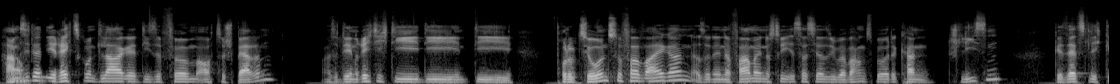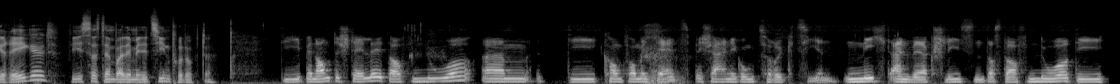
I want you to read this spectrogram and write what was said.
Haben ja. Sie denn die Rechtsgrundlage, diese Firmen auch zu sperren? Also denen richtig die, die, die Produktion zu verweigern? Also in der Pharmaindustrie ist das ja so, die Überwachungsbehörde kann schließen, gesetzlich geregelt. Wie ist das denn bei den Medizinprodukten? Die benannte Stelle darf nur ähm, die Konformitätsbescheinigung zurückziehen, nicht ein Werk schließen. Das darf nur die,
